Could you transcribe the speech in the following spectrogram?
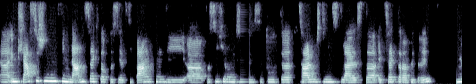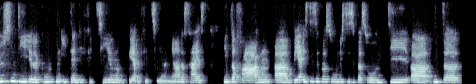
Äh, Im klassischen Finanzsektor, ob das jetzt die Banken, die äh, Versicherungsinstitute, Zahlungsdienstleister etc. betrifft, müssen die ihre Kunden identifizieren und verifizieren. Ja? Das heißt, hinterfragen, äh, wer ist diese Person, ist diese Person, die äh, hinter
